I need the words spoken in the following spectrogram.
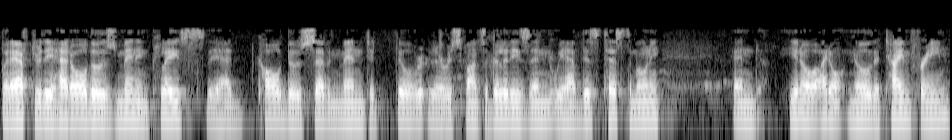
But after they had all those men in place, they had called those seven men to fill their responsibilities. Then we have this testimony. And, you know, I don't know the time frame.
